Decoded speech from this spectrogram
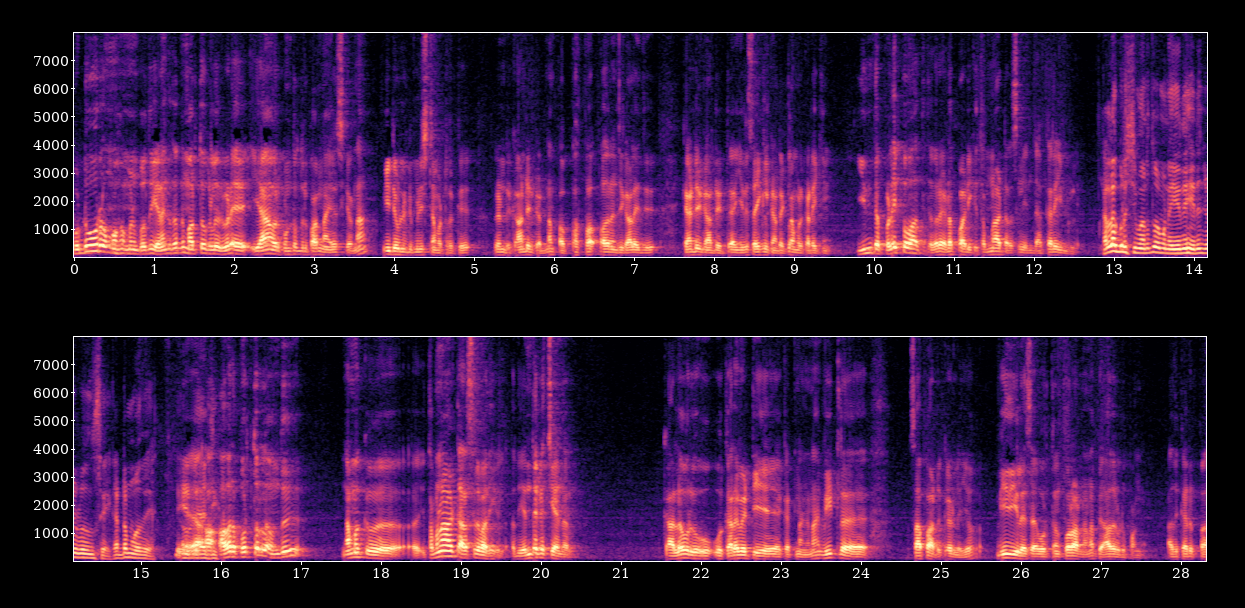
கொடூர முகம் என்பது எனக்கு தெரிஞ்ச மருத்துவக் கல்லூரி விட ஏன் அவர் கொண்டு வந்திருப்பாருன்னு நான் யோசிக்கிறேன்னா பிடபிள்யூடி மினிஸ்டர் மட்டும் இருக்கு. ரெண்டு கான்ட்ராக்ட் கட்டினா பதினஞ்சு காலேஜ் கேண்டீன் கான்ட்ராக்ட் இரு சைக்கிள் கான்ட்ராக்ட்லாம் நமக்கு கிடைக்கும். இந்த பிழைப்பவாதத்தை தவிர எடப்பாடிக்கு தமிழ்நாட்டு அரசியல் எந்த அக்கறையும் இல்லை. கள்ளக்குறிச்சி மருத்துவமனை இரு இடிஞ்சுடுதும் சரி. கட்டும் போது. அ- அவரை பொறுத்தவரை வந்து நமக்கு தமிழ்நாட்டு அரசியல்வாதிகள் அது எந்த கட்சியாக இருந்தாலும் காலைல ஒரு ஒரு கரைவெட்டியை கட்டினாங்கன்னா வீட்டில் சாப்பாடு இருக்கோ இல்லையோ வீதியில் ஒருத்தன் போராடினானா போய் ஆதரவு கொடுப்பாங்க. அது கருப்பா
